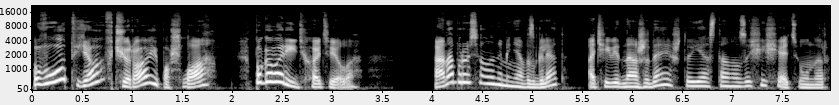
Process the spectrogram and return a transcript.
Вот я вчера и пошла, Поговорить хотела». Она бросила на меня взгляд, очевидно ожидая, что я стану защищать Унер.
